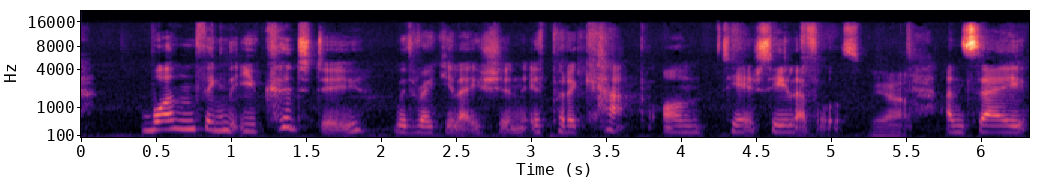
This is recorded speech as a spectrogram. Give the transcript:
one thing that you could do with regulation is put a cap on THC levels Yeah. and say,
